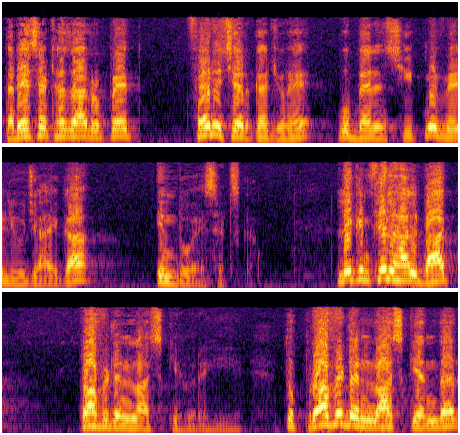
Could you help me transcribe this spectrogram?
تریسٹھ ہزار روپے فرنیچر کا جو ہے وہ بیلنس شیٹ میں ویلو جائے گا ان دو ایسٹس کا۔ لیکن فی الحال بات پروفٹ اینڈ لاس کی ہو رہی ہے۔ تو پروفٹ اینڈ لاس کے اندر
